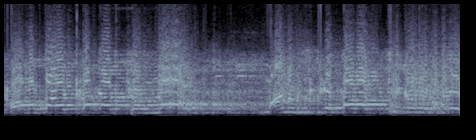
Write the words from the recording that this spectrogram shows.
ক্ষমতা থাকার জন্য মানুষকে তারা যে কোনোভাবে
